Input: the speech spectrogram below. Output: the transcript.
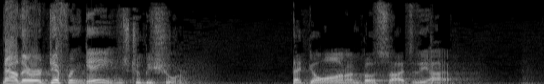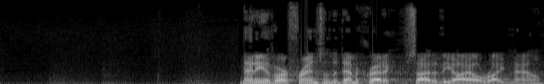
Now, there are different games, to be sure, that go on on both sides of the aisle. Many of our friends on the Democratic side of the aisle right now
